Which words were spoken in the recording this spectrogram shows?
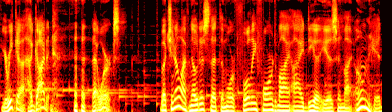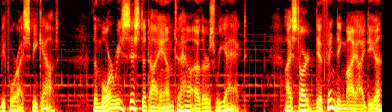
Eureka, I got it. that works. But you know, I've noticed that the more fully formed my idea is in my own head before I speak out, the more resistant I am to how others react. I start defending my idea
